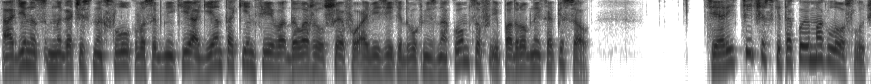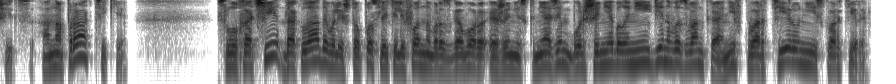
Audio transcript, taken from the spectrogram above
Один из многочисленных слуг в особняке, агент Акинфеева, доложил шефу о визите двух незнакомцев и подробно их описал. Теоретически такое могло случиться, а на практике... Слухачи докладывали, что после телефонного разговора Эжени с князем больше не было ни единого звонка ни в квартиру, ни из квартиры.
